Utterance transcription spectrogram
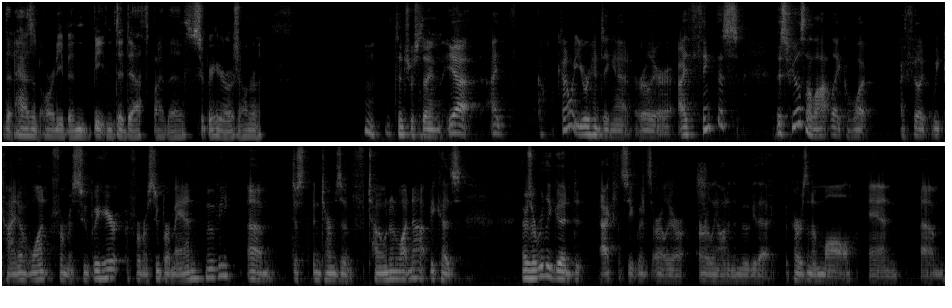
that hasn't already been beaten to death by the superhero genre. Hmm, it's interesting. Yeah, I kind of what you were hinting at earlier. I think this this feels a lot like what I feel like we kind of want from a superhero from a Superman movie, um, just in terms of tone and whatnot. Because there's a really good action sequence earlier early on in the movie that occurs in a mall, and um,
